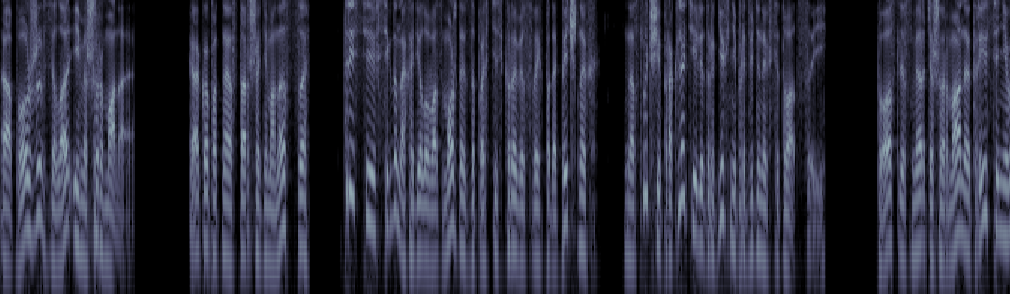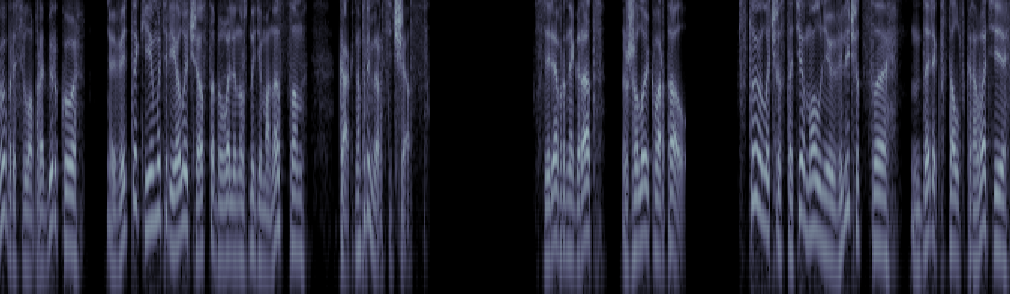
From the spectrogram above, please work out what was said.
а позже взяла имя Шурмана. Как опытная старшая демонесса, Трисси всегда находила возможность запастись кровью своих подопечных на случай проклятий или других непредвиденных ситуаций. После смерти Шурмана Трисси не выбросила пробирку, ведь такие материалы часто бывали нужны демонессам, как, например, сейчас. Серебряный град, жилой квартал. Стоило частоте молнии увеличиться, Дерек встал с кровати,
